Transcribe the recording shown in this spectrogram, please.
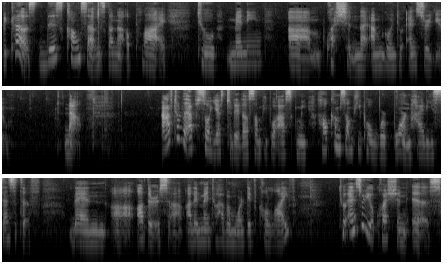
because this concept is gonna apply to many um, questions that I'm going to answer you. Now, after the episode yesterday, that some people ask me, how come some people were born highly sensitive? than uh, others? Uh, are they meant to have a more difficult life? To answer your question is,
